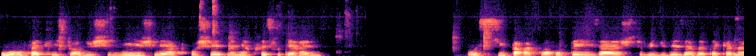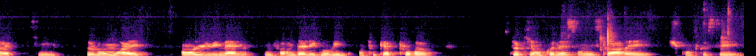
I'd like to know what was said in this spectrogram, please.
où en fait l'histoire du Chili, je l'ai approchée de manière très souterraine. Aussi par rapport au paysage, celui du désert d'Atacama, qui, selon moi, est en lui-même une forme d'allégorie, en tout cas pour euh, ceux qui en connaissent son histoire, et je pense que c'est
